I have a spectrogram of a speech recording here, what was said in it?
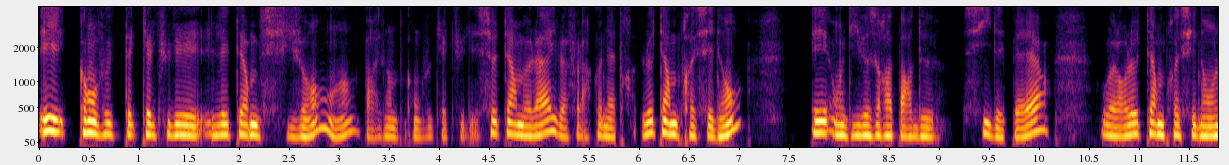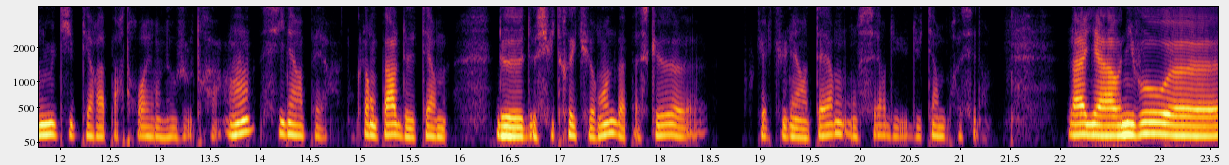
Et quand on veut calculer les termes suivants, hein, par exemple quand on veut calculer ce terme-là, il va falloir connaître le terme précédent, et on divisera par 2 s'il est pair, ou alors le terme précédent, on le multipliera par 3 et on ajoutera 1 s'il est impair. Donc là, on parle de termes de, suite récurrente bah parce que euh, pour calculer un terme, on sert du, terme précédent. Là, il y a au niveau euh,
